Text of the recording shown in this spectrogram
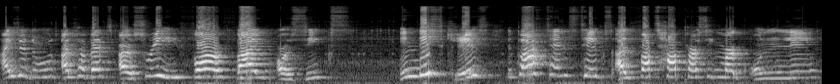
either the root alphabets are 3, 4, 5 or 6. In this case, the past tense takes al-fatha parsing mark only.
